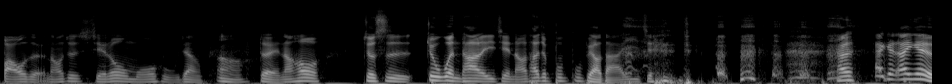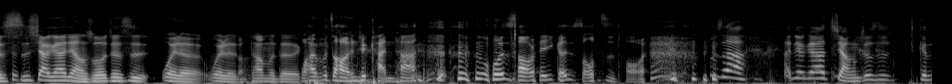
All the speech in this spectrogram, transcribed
包着，然后就血肉模糊这样。嗯，对，然后就是就问他的意见，然后他就不不表达意见。他他跟他应该有私下跟他讲说，就是为了为了他们的，我还不找人去砍他，我少了一根手指头哎，不是啊，他就跟他讲，就是跟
